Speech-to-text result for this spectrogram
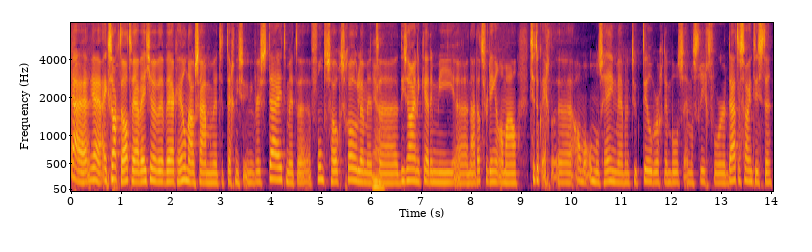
Ja, ja, exact dat. Ja, weet je, we werken heel nauw samen met de Technische Universiteit, met de Fontes Hogescholen, met Design Academy. nou, dat soort dingen allemaal. Het zit ook echt allemaal om ons heen. We hebben natuurlijk Tilburg, Den Bosch en Maastricht voor data scientisten.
